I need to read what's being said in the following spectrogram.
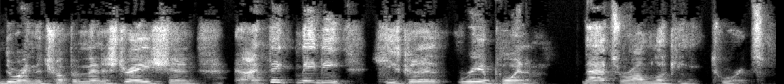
during the Trump administration, and I think maybe he's going to reappoint him. That's where I'm looking towards.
